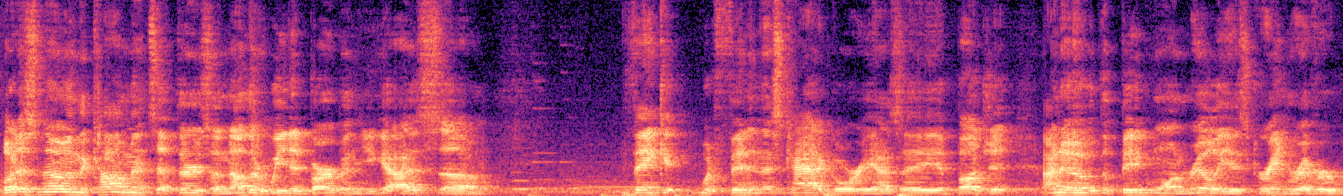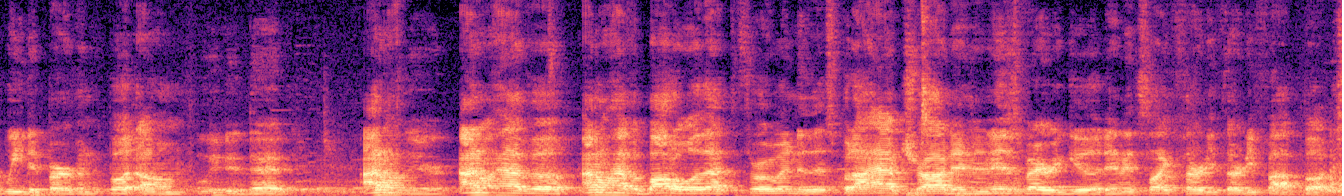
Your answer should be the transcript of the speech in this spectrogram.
Let us know in the comments if there's another wheated bourbon you guys um, think it would fit in this category as a, budget. I know the big one really is Green River wheated bourbon, but um, We did that I don't earlier. I don't have a I don't have a bottle of that to throw into this, but I have tried it and it is very good and it's like 30 35 bucks.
